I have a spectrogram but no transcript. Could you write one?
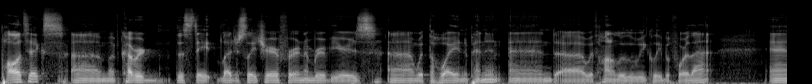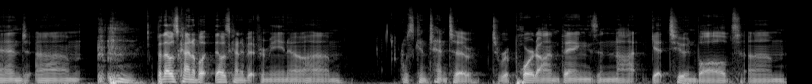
politics. Um, I've covered the state legislature for a number of years uh, with the Hawaii Independent and uh, with Honolulu Weekly before that. And um, but that was kind of that was kind of it for me. You know, um, was content to to report on things and not get too involved. Um,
